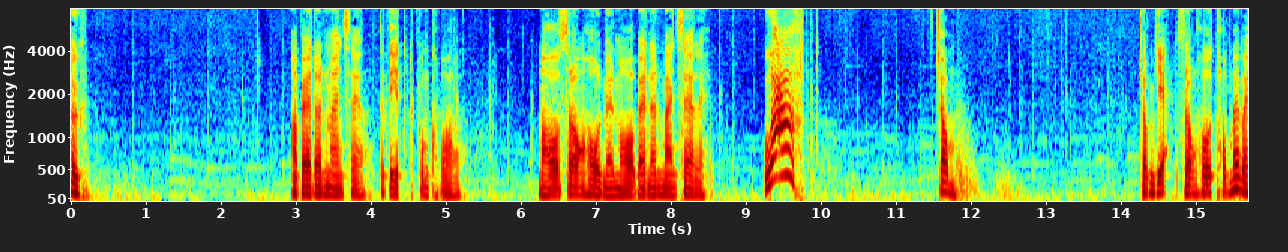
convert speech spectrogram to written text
អឺ abandoned mine cell ទៅទៀតកុំខ្វល់មក strong hole មែនមក abandoned mine cell ទេ វ៉ាចំចំយៈ strong hole ធំហ៎បី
